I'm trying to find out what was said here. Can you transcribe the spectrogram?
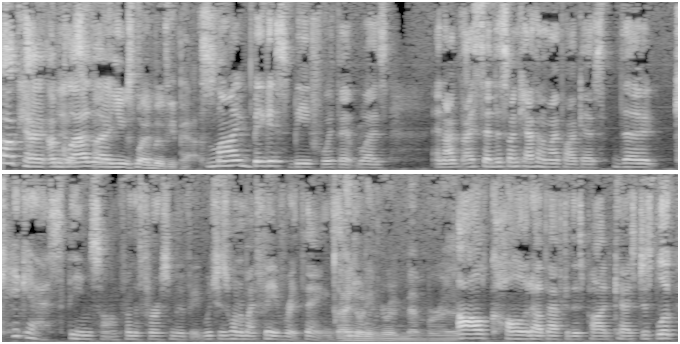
"Okay, I'm glad that I used my movie pass." My biggest beef with it was, and I've, I said this on Catherine on my podcast, the kick-ass theme song from the first movie, which is one of my favorite things. I don't even remember it. I'll call it up after this podcast. Just look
